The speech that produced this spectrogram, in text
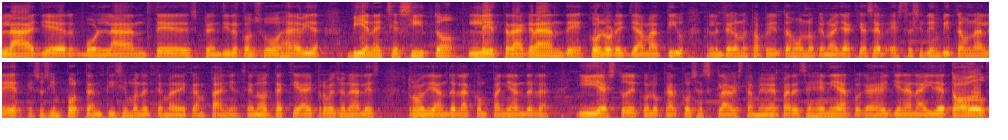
flyer, volante, desprendido con su hoja de vida, bien hechecito, letra grande, colores llamativos. Le entregan unos papelitos a uno que no haya que hacer. Este sí lo invita a uno a leer. Eso es importantísimo en el tema de campaña. Se nota que hay profesionales rodeándola, acompañándola. Y esto de colocar cosas claves también me parece genial porque a veces llenan ahí de todo.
